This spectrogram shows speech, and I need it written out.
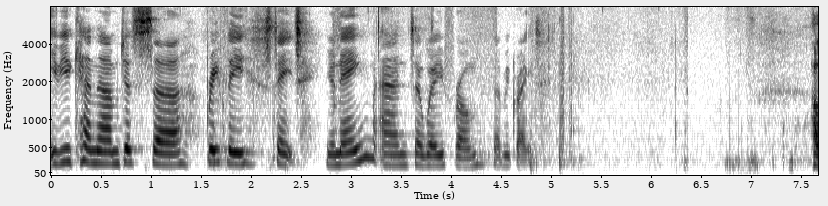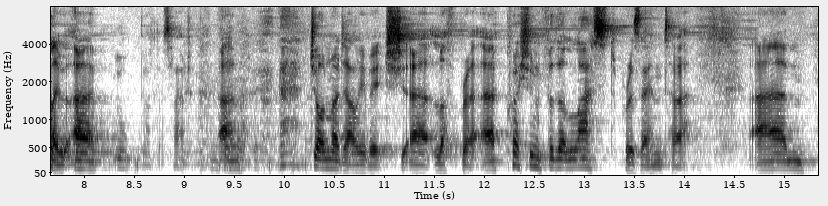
If you can um, just uh, briefly state your name and uh, where you're from, that'd be great. Hello. Uh, oh, God, that's loud. Um, John Mardaljevic, uh, Loughborough. A question for the last presenter. Um,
